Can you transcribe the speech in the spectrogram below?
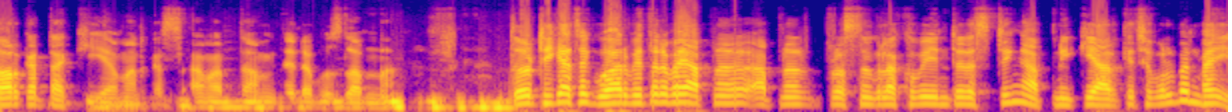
দরকারটা কি আমার কাছে? আমার তো আমি তো এটা বুঝলাম না। তো ঠিক আছে গুহার ভিতরে ভাই আপনার আপনার প্রশ্নগুলো খুবই ইন্টারেস্টিং আপনি কি আর কিছু বলবেন ভাই?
